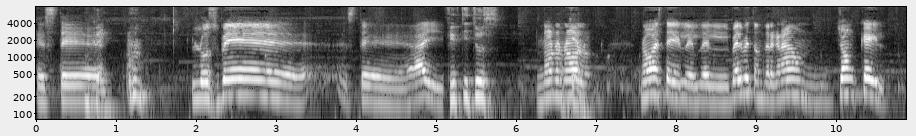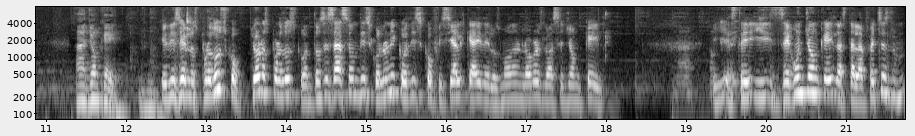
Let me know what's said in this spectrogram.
Este. Los ve. Este. Ay. 52. No, no, no. No, este. El, el- el Velvet Underground. John Cale. Ah, John Cale. Y dice, los produzco, yo los produzco. Entonces hace un disco, el único disco oficial que hay de los Modern Lovers lo hace John Cale. Ah, Y, este, y según John Cale, hasta la fecha es lo,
